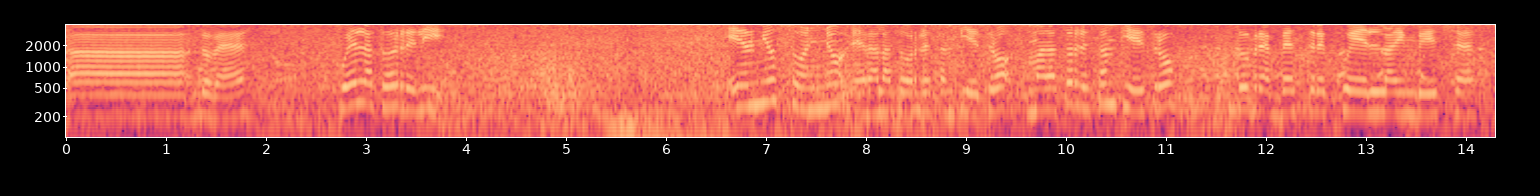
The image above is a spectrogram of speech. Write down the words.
uh, dov'è? quella torre lì. E nel mio sogno era la torre San Pietro ma la torre San Pietro dovrebbe essere quella invece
